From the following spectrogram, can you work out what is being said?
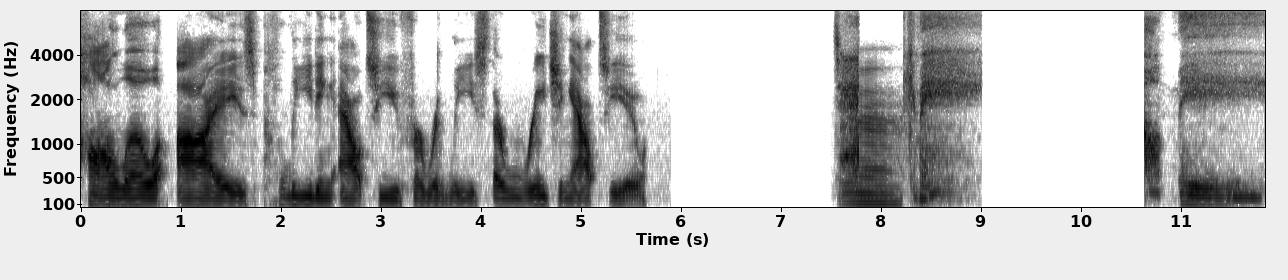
hollow eyes pleading out to you for release. They're reaching out to you. Uh, me. Help me.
